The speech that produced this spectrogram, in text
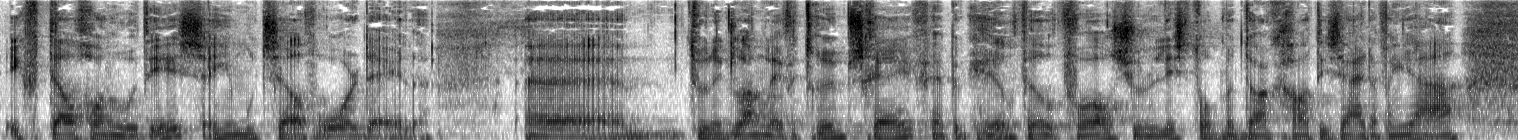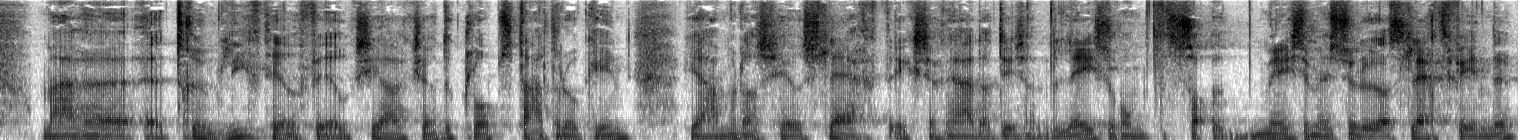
Ik vertel gewoon hoe het is en je moet zelf oordelen. Uh, toen ik Lang Leven Trump schreef, heb ik heel veel, vooral journalisten op mijn dak gehad, die zeiden van ja, maar uh, Trump liegt heel veel. Ik zeg, ja, ik zeg, dat klopt, staat er ook in. Ja, maar dat is heel slecht. Ik zeg, ja, dat is aan de lezer om, de meeste mensen zullen dat slecht vinden.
